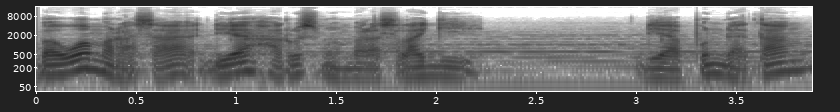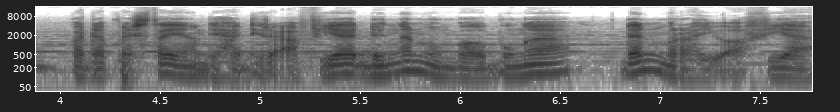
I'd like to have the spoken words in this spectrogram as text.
Bawa merasa dia harus membalas lagi. Dia pun datang pada pesta yang dihadiri Afia dengan membawa bunga dan merayu Afia.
